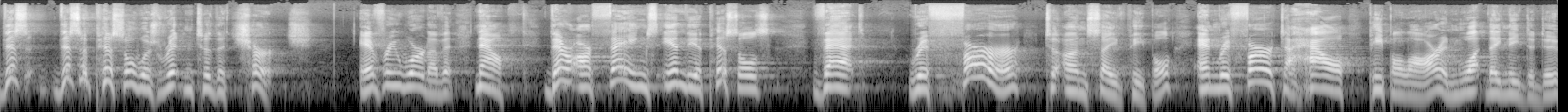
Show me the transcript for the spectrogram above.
This, this epistle was written to the church, every word of it. Now, there are things in the epistles that refer to unsaved people and refer to how people are and what they need to do,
